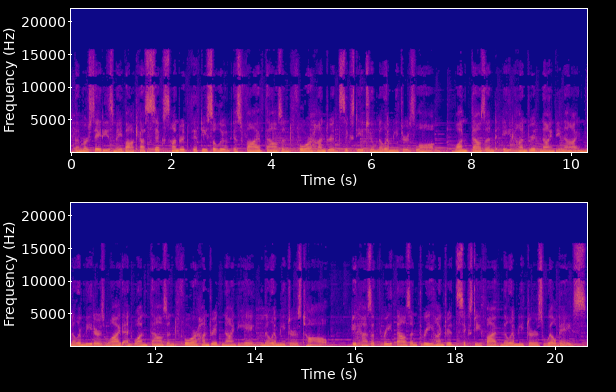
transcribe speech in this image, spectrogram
The Mercedes-Maybach S650 saloon is 5,462 mm long, 1,899 mm wide and 1,498 mm tall. It has a 3,365 mm wheelbase.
